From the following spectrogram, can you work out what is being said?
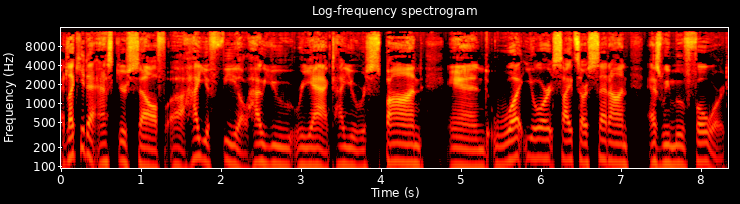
I'd like you to ask yourself uh, how you feel, how you react, how you respond, and what your sights are set on as we move forward.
